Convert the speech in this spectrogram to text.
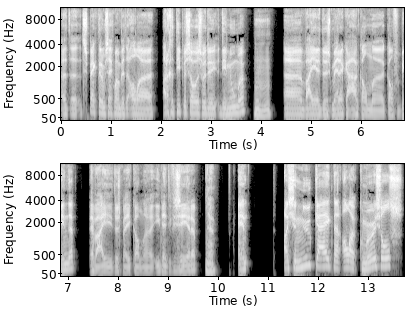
het, het spectrum, zeg maar, met alle archetypes, zoals we die, die noemen. Mhm. Waar je dus merken aan kan, kan verbinden. En waar je je dus mee kan eh, identificeren. Ja. En als je nu kijkt naar alle commercials.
